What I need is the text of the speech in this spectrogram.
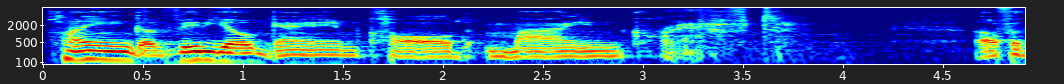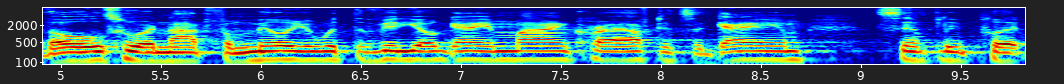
playing a video game called Minecraft. Uh, for those who are not familiar with the video game Minecraft, it's a game, simply put,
